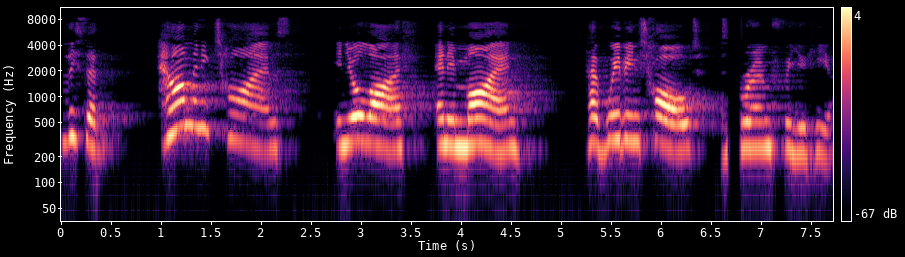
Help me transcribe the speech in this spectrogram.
Listen, how many times in your life and in mine have we been told there's room for you here?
